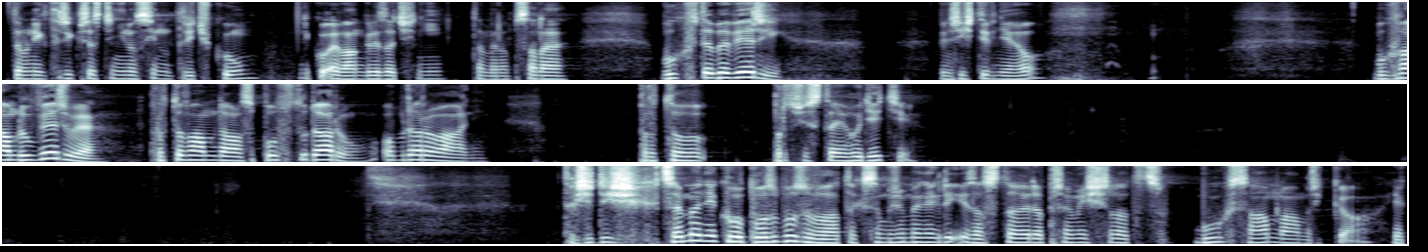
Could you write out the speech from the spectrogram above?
kterou někteří křesťaní nosí na tričku, jako evangelizační. Tam je napsané, Bůh v tebe věří. Věříš ty v něho? Bůh vám důvěřuje, proto vám dal spoustu darů, obdarování. Proto, protože jste jeho děti. Takže když chceme někoho pozbuzovat, tak se můžeme někdy i zastavit a přemýšlet, co Bůh sám nám říká, jak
